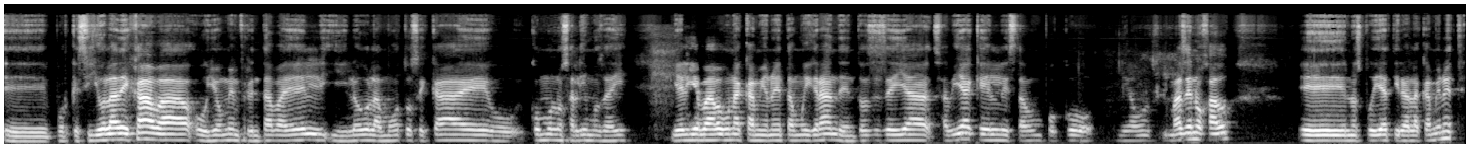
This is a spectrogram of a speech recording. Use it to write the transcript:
Eh, porque si yo la dejaba o yo me enfrentaba a él y luego la moto se cae o cómo nos salimos de ahí. Y él llevaba una camioneta muy grande, entonces ella sabía que él estaba un poco, digamos, más enojado, eh, nos podía tirar la camioneta.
